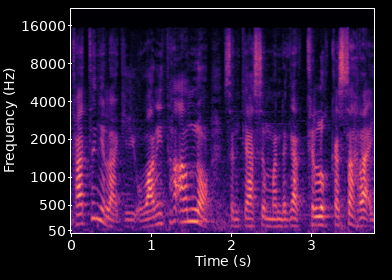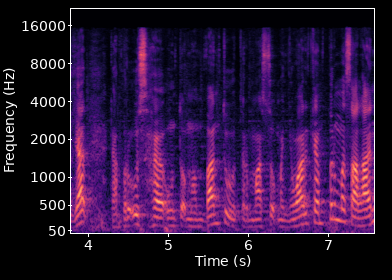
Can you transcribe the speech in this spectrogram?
Katanya lagi, wanita AMNO sentiasa mendengar keluh kesah rakyat dan berusaha untuk membantu termasuk menyuarakan permasalahan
